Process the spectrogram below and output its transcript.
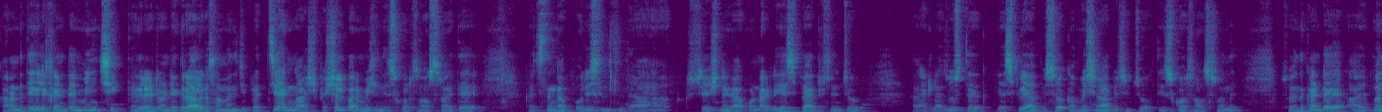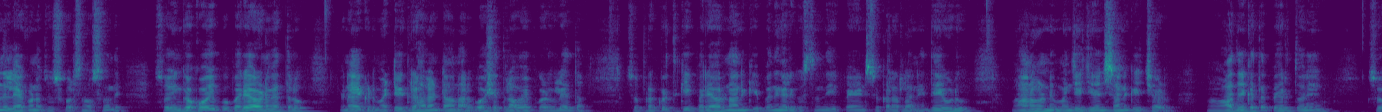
కరెంట్ తీగల కంటే మించి తగిలేటువంటి విగ్రహాలకు సంబంధించి ప్రత్యేకంగా స్పెషల్ పర్మిషన్ తీసుకోవాల్సిన అవసరం అయితే ఖచ్చితంగా పోలీసులు స్టేషనే కాకుండా డిఎస్పీ ఆఫీస్ నుంచో, అట్లా చూస్తే ఎస్పీ ఆఫీసో, కమిషనర్ ఆఫీస్ నుంచో తీసుకోవాల్సిన అవసరం ఉంది. సో, ఎందుకంటే ఆ ఇబ్బందులు లేకుండా చూసుకోవాల్సిన అవసరం ఉంది. సో, ఇంకొక వైపు పర్యావరణవేత్తలు వినాయకుడు మట్టి విగ్రహాలు అంటా ఉన్నారు. భవిష్యత్తులో ఆ వైపు అడుగులేద్దాం. సో, ప్రకృతికి, పర్యావరణానికి ఇబ్బంది కలిగిస్తుంది పెయింట్స్, కలర్లని. దేవుడు మానవుడిని మంచిగా జీవించడానికి ఇచ్చాడు. ఆధునికత పేరుతోని సో,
